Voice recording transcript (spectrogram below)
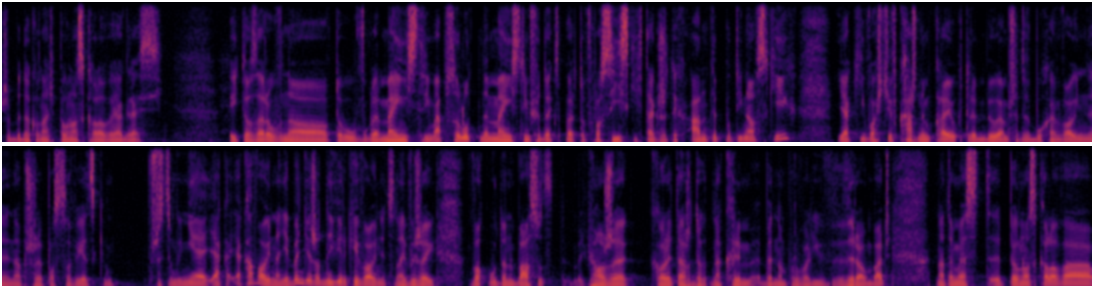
żeby dokonać pełnoskalowej agresji. I to zarówno, to był w ogóle mainstream, absolutny mainstream wśród ekspertów rosyjskich, także tych antyputinowskich, jak i właściwie w każdym kraju, którym byłem przed wybuchem wojny na obszarze postsowieckim, Wszyscy mówią, nie, jaka, jaka wojna? Nie będzie żadnej wielkiej wojny. Co najwyżej wokół Donbasu, może korytarz do, na Krym będą próbowali wyrąbać. Natomiast e, pełnoskalowa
